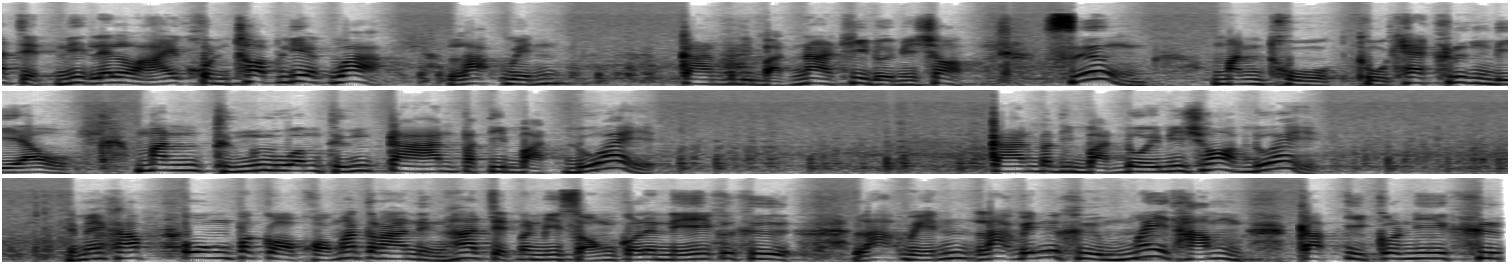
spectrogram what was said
157 นี่หลายๆคนชอบเรียกว่าละเว้นการปฏิบัติหน้าที่โดยมิชอบ ซึ่งมันถูกถูกแค่ครึ่งเดียว มันถึงรวมถึงการปฏิบัติด้วย การปฏิบัติโดยมิชอบด้วย เห็นไหมครับ องค์ประกอบของมาตรา 157 มันมี 2 กรณีก็คือ ละเว้นละเว้นก็คือไม่ทำกับอีกกรณีคือ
